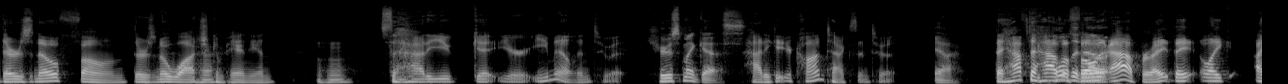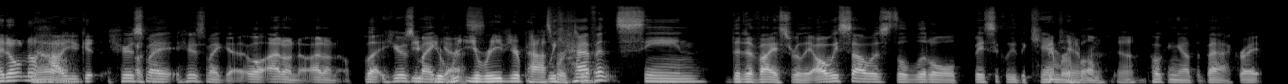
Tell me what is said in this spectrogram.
there's no phone, there's no watch uh-huh. companion. Mm-hmm. So, how do you get your email into it? Here's my guess. How do you get your contacts into it? Yeah. They have to have a phone app, right? They like I don't know no. how you get. Here's okay. my here's my guess. Well, I don't know. I don't know. But here's you, my you, guess. You read your password. We haven't seen the device really. All we saw was the little, basically the camera, the camera bump yeah. poking out the back. Right.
